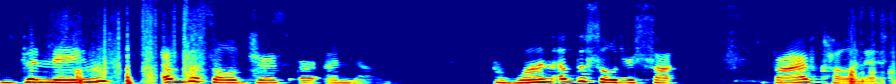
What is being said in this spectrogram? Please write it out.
The names of the soldiers are unknown. One of the soldiers shot five colonists.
